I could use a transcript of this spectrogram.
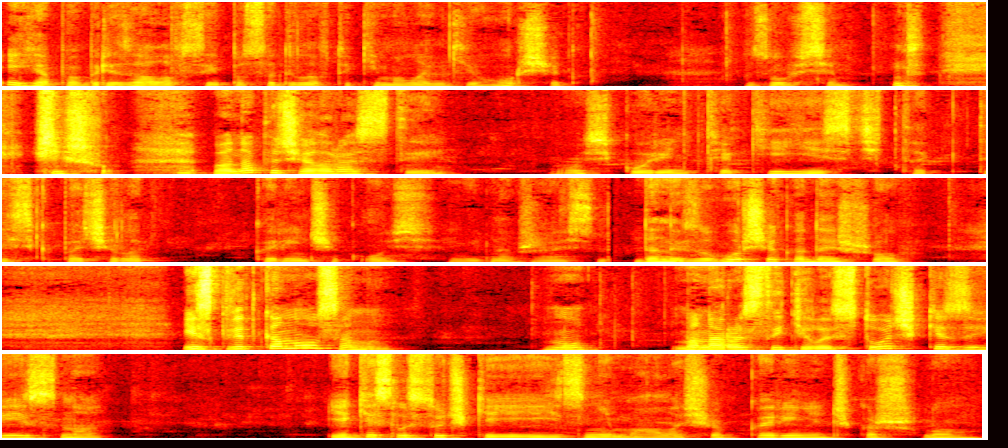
І я пообрізала все і посадила в такий маленький горщик зовсім. І що? Вона почала рости. Ось корінь такий є, так десь бачила корінчик, ось, видно вже. Донизу горщика дійшов. І з квітконосами. Ну, вона ростить листочки, звісно. Якісь листочки я її знімала, щоб корінечко йшло.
